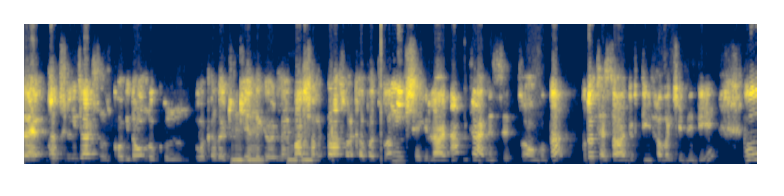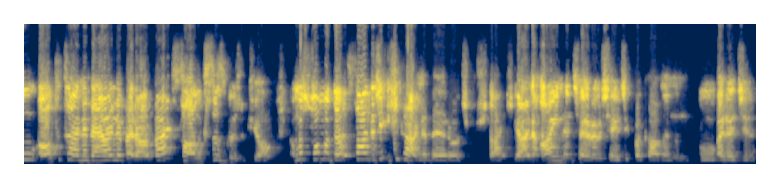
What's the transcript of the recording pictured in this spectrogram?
ve hatırlayacaksınız Covid-19 vakaları Türkiye'de görülmeye başlandıktan sonra kapatılan ilk şehirlerden bir tanesi Zonguldak. Bu da tesadüf değil hava kirliliği. Bu 6 tane değerle beraber sağlıksız gözüküyor. Ama Soma'da sadece 2 tane değer ölçmüşler. Yani aynı Çevre ve Şehircilik Bakanlığı'nın bu aracı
